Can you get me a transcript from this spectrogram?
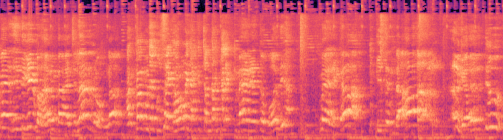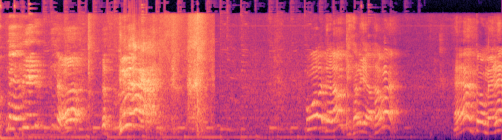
मैं ज़िंदगी भर बैचलर रहूँगा। अंकल मुझे दूसरे घरों में जाके चंदा कलेक्ट मैंने तो बोल दिया मैंने कहा कि चंदा अगर जरा फिसल गया था मैं। है तो मैंने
